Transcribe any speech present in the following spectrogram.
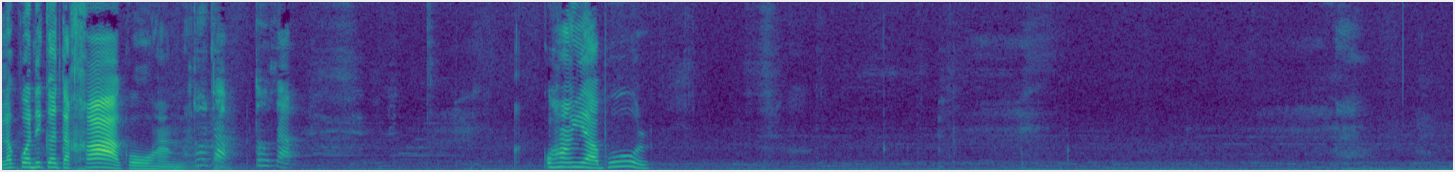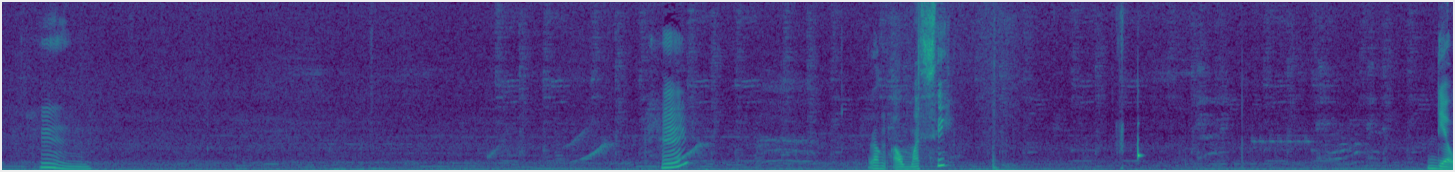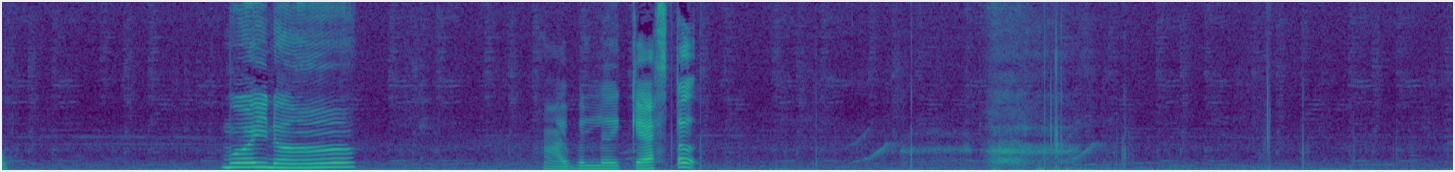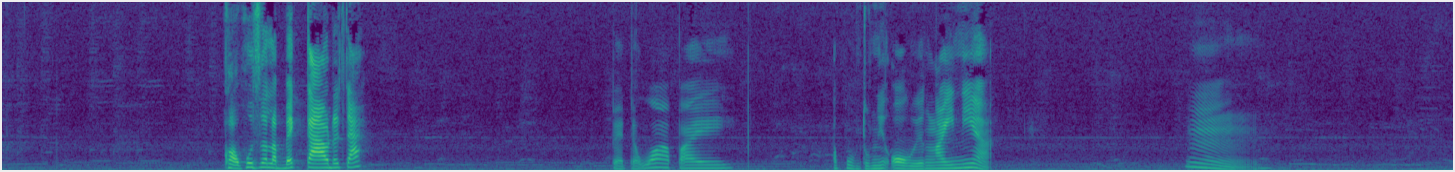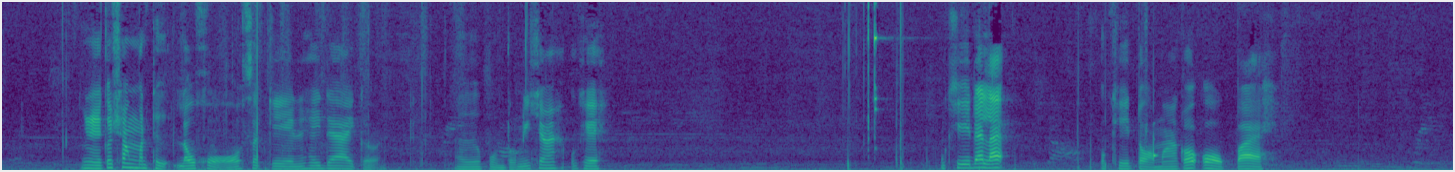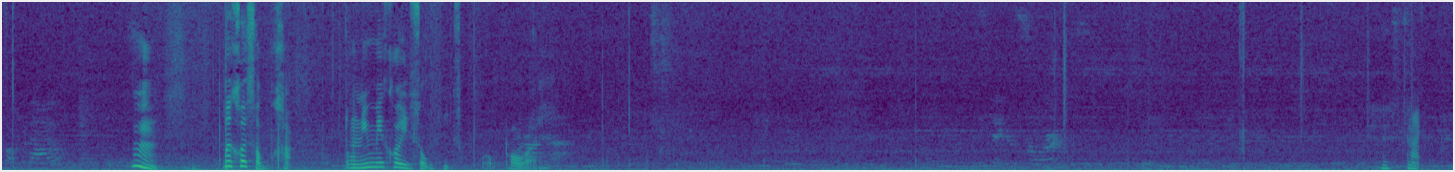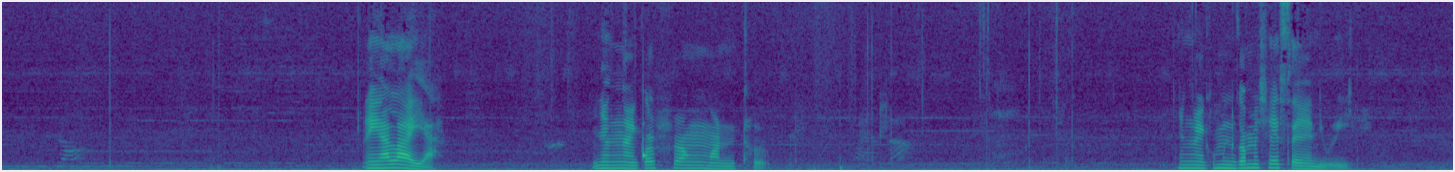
แล้วกลัวที่เกิดจะฆ่าโกหังอะตู้จับตู้จับโกหังอย่าพูด อืมหืมลองเอามาสิ เดี๋ยว ไม่นะ หายไปเลยแกสเตอร์ ขอบคุณสำหรับแบ็กกราวนะจ๊ะ แต่จะว่าไป เอาปุ่มตรงนี้ออกยังไงเนี่ย อืม ยังไงก็ช่างมันเถอะ เราขอสแกนให้ได้ก่อน เออผมตรงนี้ใช่ไหมโอเค โอเคได้แล้วโอเคต่อมาก็ออกไป อืม ไม่ค่อยสำคัญตรงนี้ไม่ค่อยสมเหตุสมผลเท่าไหร่ไม่ อ้อะไรอะ ยังไงก็ช่างมันเถอะ ยังไงก็มันก็ไม่ใช่แซนอยู่ดี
